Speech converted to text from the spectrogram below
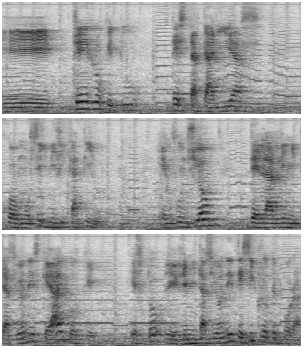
eh, ¿qué es lo que tú destacarías como significativo en función de las limitaciones que hay, porque esto, eh, limitaciones de ciclo temporal.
